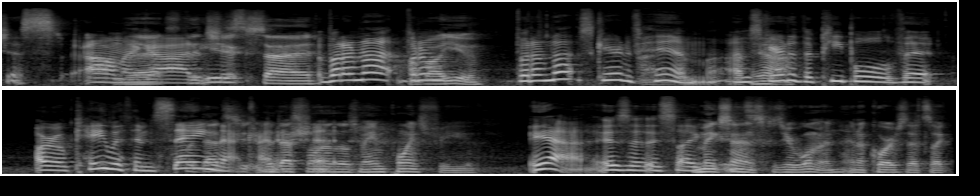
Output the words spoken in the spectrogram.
just oh my That's god, the chick side. But I'm not. How But about I'm, you? but I'm not scared of him. I'm scared Yeah. of the people that are okay with him saying but that but kind of that's shit. one of those main points for you. Yeah, it's it's like it makes sense because you're a woman, and of course that's like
